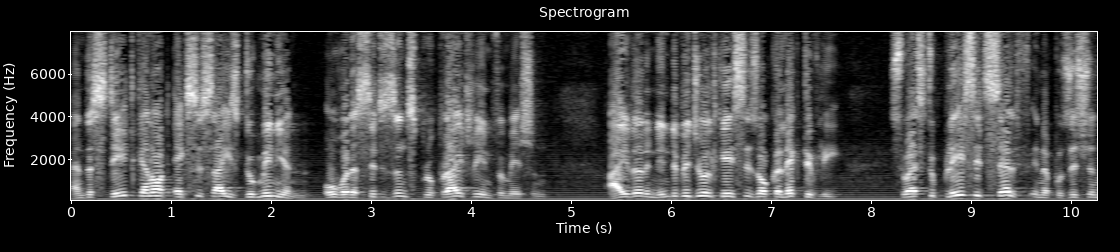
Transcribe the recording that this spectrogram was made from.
and the state cannot exercise dominion over a citizen's proprietary information either in individual cases or collectively so as to place itself in a position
